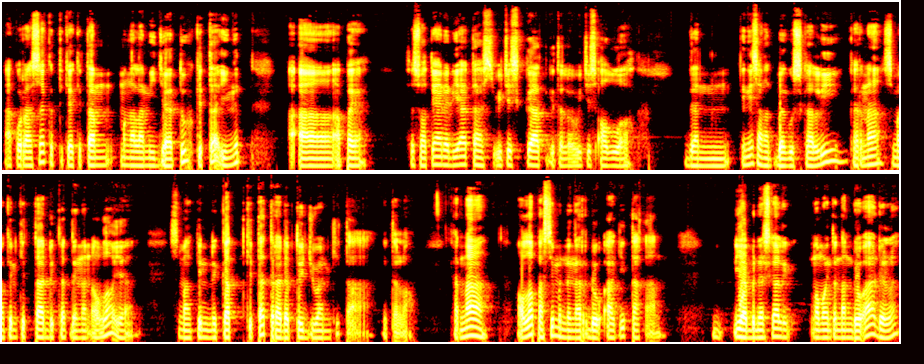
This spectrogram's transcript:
aku rasa ketika kita mengalami jatuh kita ingat uh, apa ya sesuatu yang ada di atas which is God gitu loh which is Allah dan ini sangat bagus sekali karena semakin kita dekat dengan Allah ya semakin dekat kita terhadap tujuan kita gitu loh. Karena Allah pasti mendengar doa kita kan. Ya benar sekali. Ngomongin tentang doa adalah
